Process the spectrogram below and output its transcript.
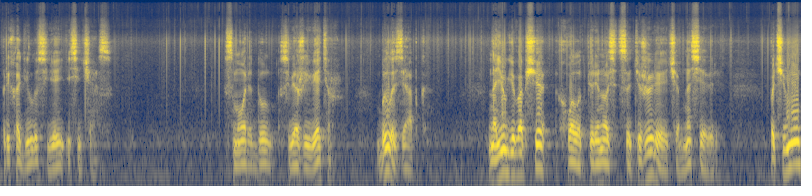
приходилось ей и сейчас. С моря дул свежий ветер, было зябко. На юге вообще холод переносится тяжелее, чем на севере. Почему,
